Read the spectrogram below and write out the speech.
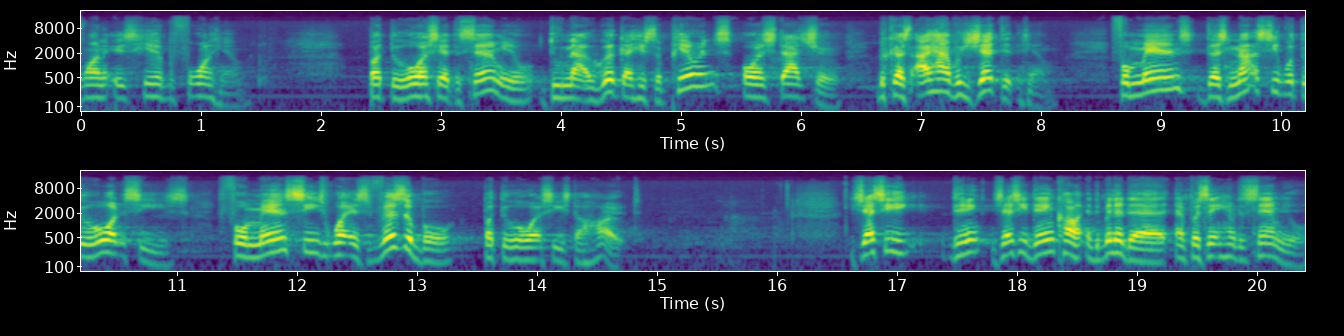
one is here before him. But the Lord said to Samuel, Do not look at his appearance or his stature, because I have rejected him. For man does not see what the Lord sees, for man sees what is visible, but the Lord sees the heart. Jesse then, Jesse then called Abinadab and presented him to Samuel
